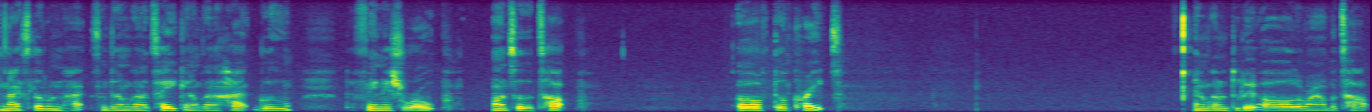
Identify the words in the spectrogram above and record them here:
Nice little knots. And then I'm going to take and I'm going to hot glue the finished rope onto the top of the crate. And I'm going to do that all around the top.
